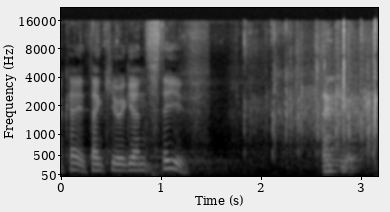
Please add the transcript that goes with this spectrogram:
Okay, thank you again, Steve. Thank you.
